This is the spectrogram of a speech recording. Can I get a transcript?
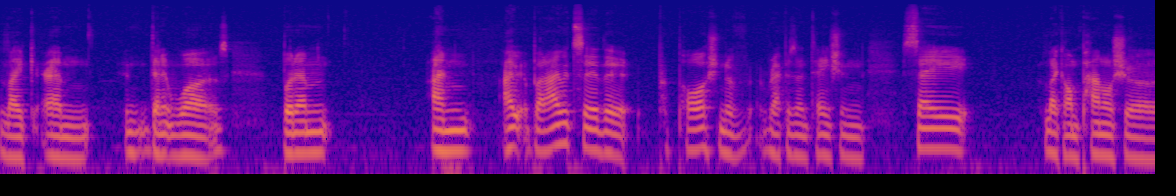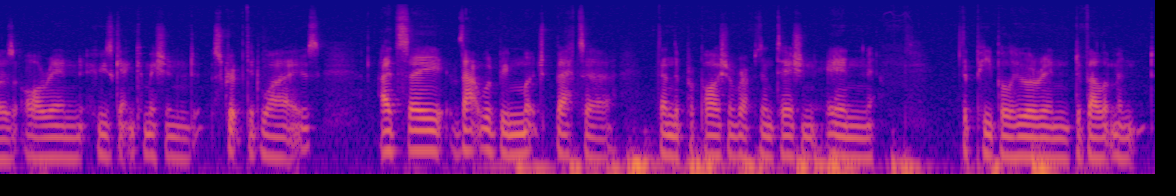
like um than it was, but um and I but I would say the proportion of representation, say like on panel shows or in who's getting commissioned scripted wise, I'd say that would be much better than the proportion of representation in the people who are in development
